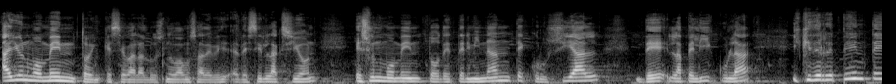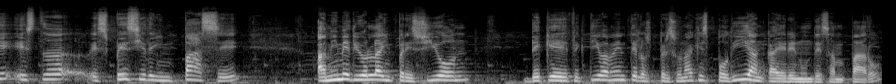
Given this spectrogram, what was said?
hay un momento en que se va la luz, no vamos a, decir la acción, es un momento determinante, crucial de la película y que de repente esta especie de impasse a mí me dio la impresión de que efectivamente los personajes podían caer en un desamparo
